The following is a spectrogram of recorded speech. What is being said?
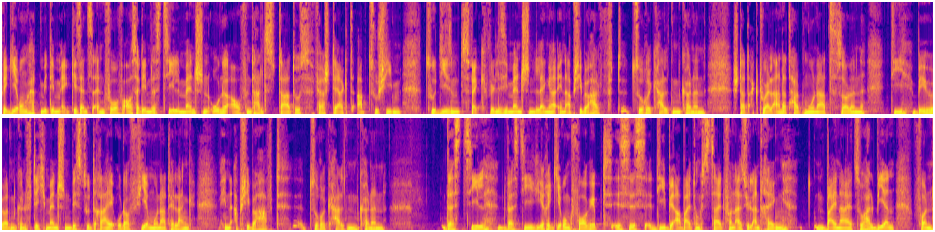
Regierung hat mit dem Gesetzentwurf außerdem das Ziel, Menschen ohne Aufenthaltsstatus verstärkt abzuschieben. Zu diesem Zweck will sie Menschen länger in Abschiebehaft zurückhalten können. Statt aktuell anderthalb Monat sollen die Behörden künftig Menschen bis zu drei oder vier Monate lang in Abschiebehaft zurückhalten können. Das Ziel, was die Regierung vorgibt, ist es, die Bearbeitungszeit von Asylanträgen beinahe zu halbieren, von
